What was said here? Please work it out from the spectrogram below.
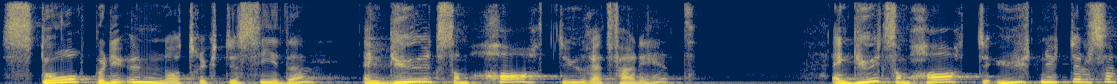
står på de undertrykte side. En Gud som hater urettferdighet. En Gud som hater utnyttelse.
